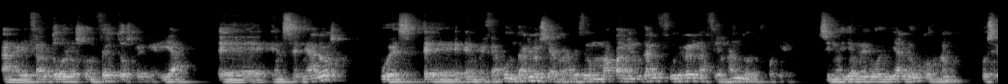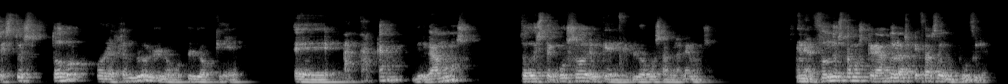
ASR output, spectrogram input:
analizar todos los conceptos que quería eh, enseñaros, pues eh, empecé a apuntarlos y a través de un mapa mental fui relacionándolos, porque si no yo me volvía loco, ¿no? Pues esto es todo, por ejemplo, lo, que eh, ataca, digamos, todo este curso del que luego os hablaremos. En el fondo estamos creando las piezas de un puzzle.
